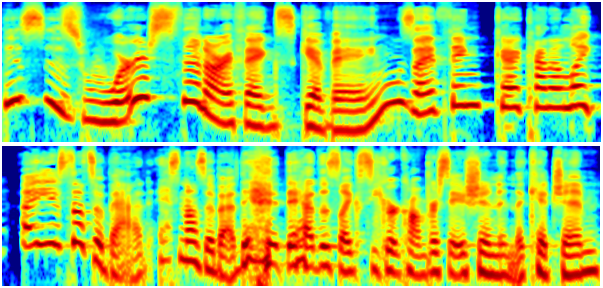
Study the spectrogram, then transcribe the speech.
this is worse than our Thanksgivings. I think I kind of like. I, It's not so bad. It's not so bad. They they had this like secret conversation in the kitchen.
